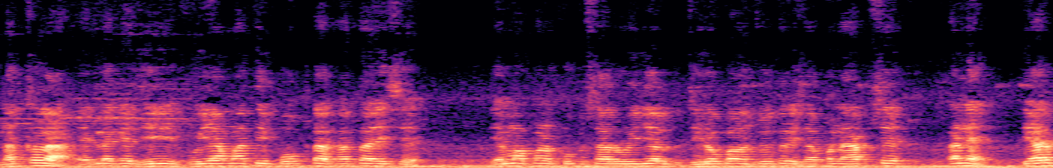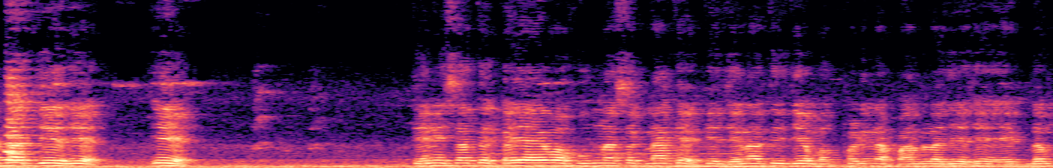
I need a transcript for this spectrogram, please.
નખલા એટલે કે જે ભૂયામાંથી પોપટા થતા હશે એમાં પણ ખૂબ સારું રિઝલ્ટ ઝીરો બાવન ચોત્રીસ આપણને આપશે. અને ત્યારબાદ જે છે, એ તેની સાથે કયા એવા ફૂગનાશક નાખે કે જેનાથી જે મગફળીના પાંદડા જે છે એકદમ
